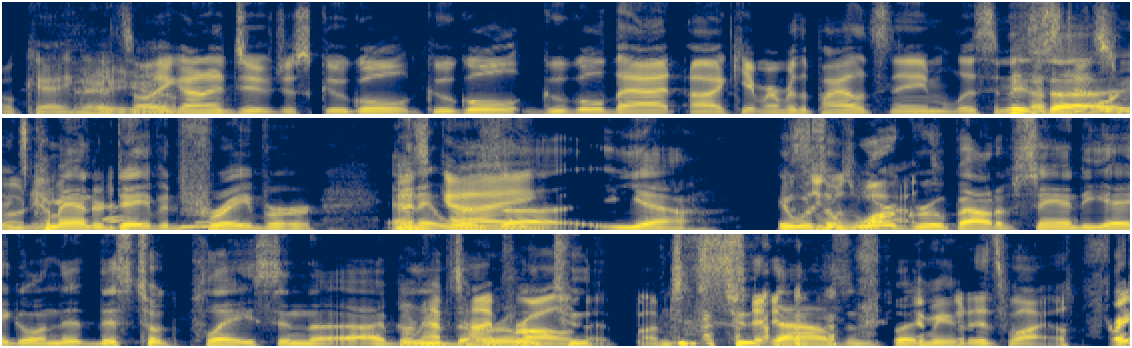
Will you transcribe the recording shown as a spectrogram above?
Okay, There that's you all you gotta do. Just Google, Google, Google that. Uh, I can't remember the pilot's name. Listen to His his uh, testimony. Commander David Fravor, and This it guy- was uh, yeah, it was a was war wild. group out of San Diego, and th- this took place in the I I don't believe have the early for all two of. I'm just saying. But I mean, but it's wild. Fra-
